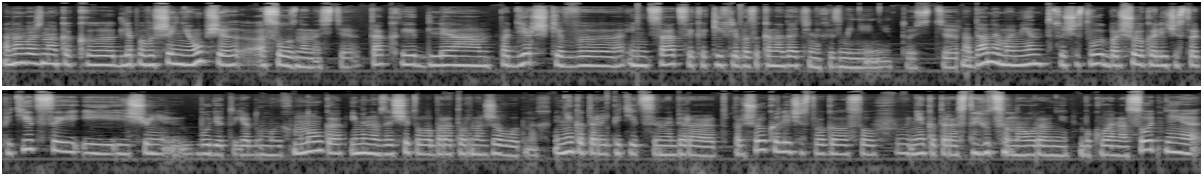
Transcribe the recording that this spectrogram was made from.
Она важна как э, для повышения общей осознанности, так и для поддержки в инициации каких-либо законодательных изменений. То есть э, на данный момент существует большое количество петиций, и еще будет, я думаю, их много, именно в защиту лабораторных животных. Некоторые петиции набирают большое количество голосов, некоторые остаются на уровне буквально сотни.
